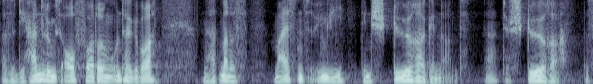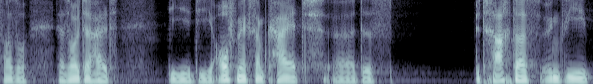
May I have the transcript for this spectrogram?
also die Handlungsaufforderung untergebracht, dann hat man das meistens irgendwie den Störer genannt. Ja, der Störer. Das war so, der sollte halt die, die Aufmerksamkeit äh, des Betrachters irgendwie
